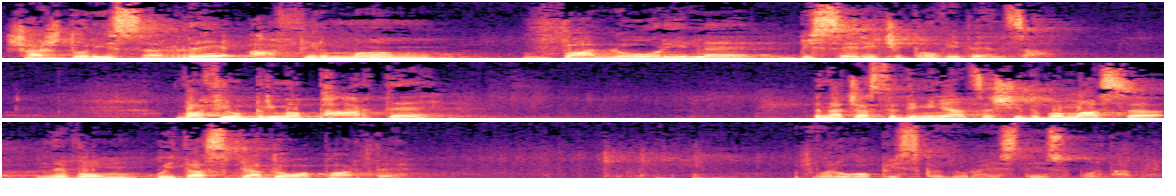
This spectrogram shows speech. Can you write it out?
și aș dori să reafirmăm valorile Bisericii Providența. Va fi o primă parte în această dimineață și după masă ne vom uita spre a doua parte. Vă rog, opriți căldura, este insuportabil.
